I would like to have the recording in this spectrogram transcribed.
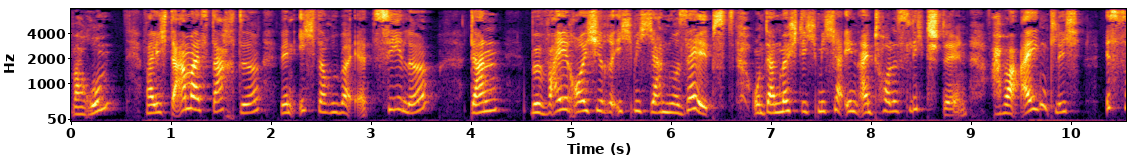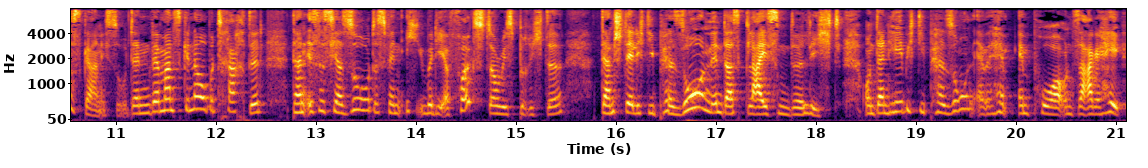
Warum? Weil ich damals dachte, wenn ich darüber erzähle, dann beweihräuchere ich mich ja nur selbst und dann möchte ich mich ja in ein tolles Licht stellen. Aber eigentlich ist das gar nicht so. Denn wenn man es genau betrachtet, dann ist es ja so, dass wenn ich über die Erfolgsstories berichte, dann stelle ich die Person in das gleißende Licht und dann hebe ich die Person empor und sage, hey,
